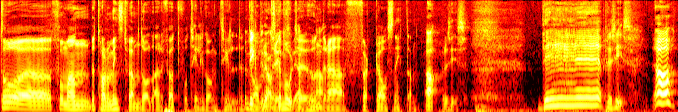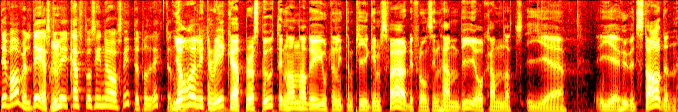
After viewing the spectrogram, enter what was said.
Då eh, får man betala minst 5 dollar för att få tillgång till de Viktorianska drygt mord, ja. 140 avsnitten. Ja, precis. Det... precis. Ja, det var väl det. Ska vi kasta oss in i avsnittet på direkten? då? Jag har en liten recap, Rasputin han hade ju gjort en liten pilgrimsfärd ifrån sin hemby och hamnat i, eh, i huvudstaden,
